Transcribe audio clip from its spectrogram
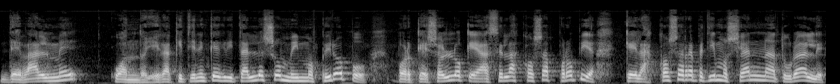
de Valme, cuando llega aquí tienen que gritarle esos mismos piropos, porque eso es lo que hacen las cosas propias, que las cosas, repetimos, sean naturales.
